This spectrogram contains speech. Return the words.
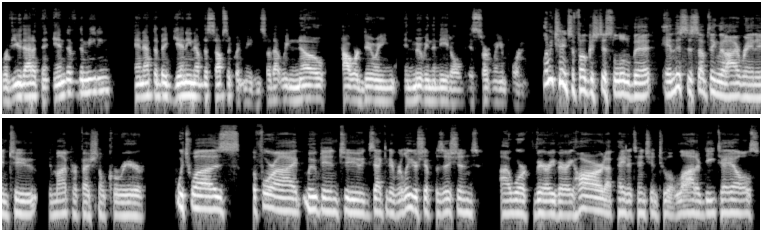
review that at the end of the meeting and at the beginning of the subsequent meeting so that we know how we're doing in moving the needle is certainly important. Let me change the focus just a little bit. And this is something that I ran into in my professional career, which was before I moved into executive or leadership positions. I worked very, very hard. I paid attention to a lot of details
